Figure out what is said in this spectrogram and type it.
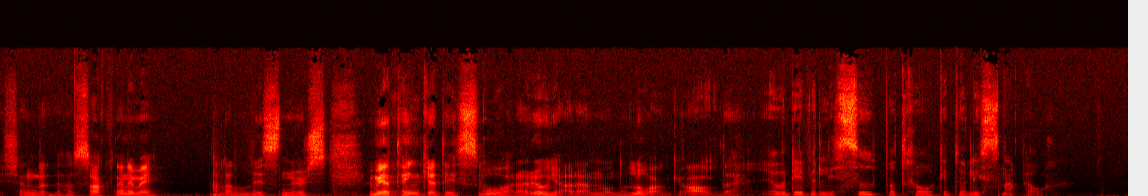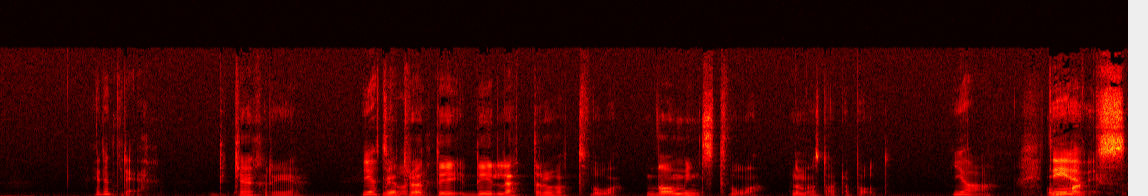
Kände, saknar ni mig? Alla listeners. Men jag tänker att det är svårare att göra en monolog av det. Och det är väl supertråkigt att lyssna på. Är det inte det? Det kanske det är. Jag tror, Men jag tror det. att det, det är lättare att vara två. Var minst två när man startar podd. Ja. Och är- max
